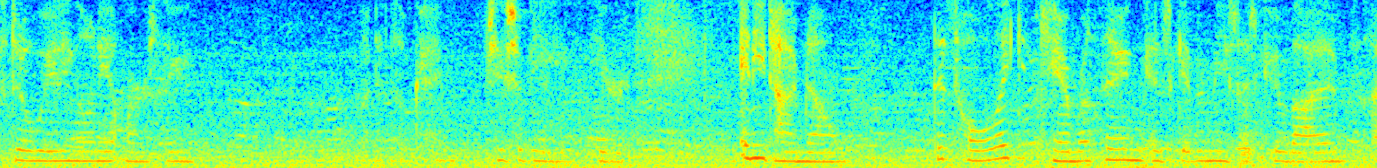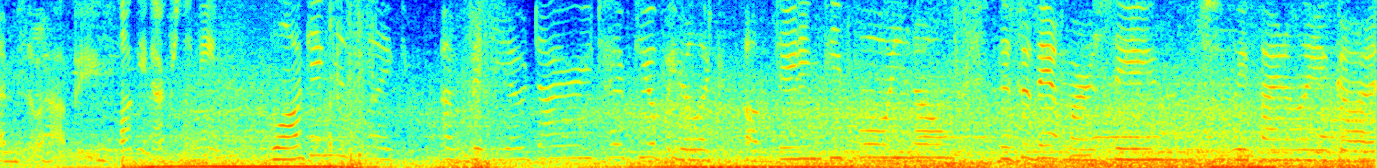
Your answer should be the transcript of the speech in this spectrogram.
Still waiting on Aunt Mercy, but it's okay. She should be here anytime now. This whole like camera thing is giving me such good vibes. I'm so happy. Vlogging actually means. Vlogging is like a video type but you're like updating people, you know? This is Aunt Mercy. We finally got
